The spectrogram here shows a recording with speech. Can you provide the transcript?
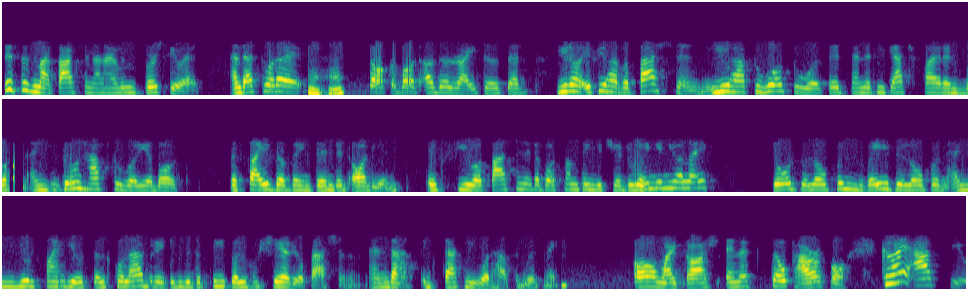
this is my passion and I will pursue it. And that's what I mm-hmm. talk about other writers that you know, if you have a passion, you have to work towards it and it will catch fire and burn and you don't have to worry about the size of the intended audience. If you are passionate about something which you're doing in your life, doors will open, ways will open, and you'll find yourself collaborating with the people who share your passion. And that's exactly what happened with me. Oh my gosh, and that's so powerful. Can I ask you,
